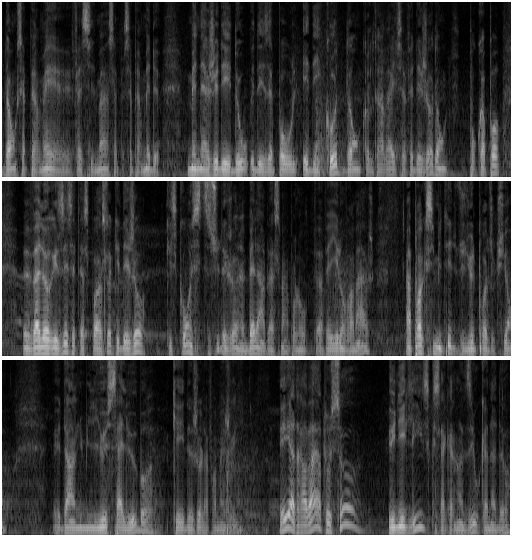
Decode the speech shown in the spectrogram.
donc ça permet euh, facilement, ça, permet de ménager des dos et des épaules et des coudes, donc le travail se fait déjà. Donc pourquoi pas euh, valoriser cet espace-là qui est déjà, qui se constitue déjà un bel emplacement pour nous faire veiller nos fromages, à proximité du lieu de production, euh, dans le milieu salubre qui est déjà la fromagerie. Et à travers tout ça, une église qui s'agrandit au Canada.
